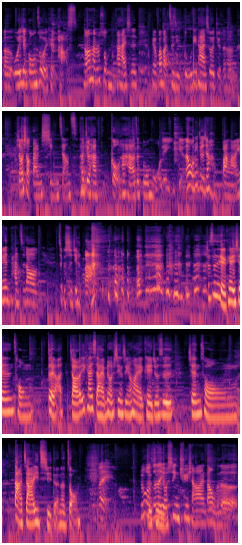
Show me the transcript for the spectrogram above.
呃我一些工作也可以 pass，然后他就说嗯他还是没有办法自己独立，他还是会觉得小小担心这样子，他觉得还不够，他还要再多磨练一点。然后我就觉得这样很棒啊，因为他知道这个世界很大。就是也可以先从对啦，假如一开始还没有信心的话，也可以就是先从大家一起的那种，对，如果真的有兴趣想要来当我们的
